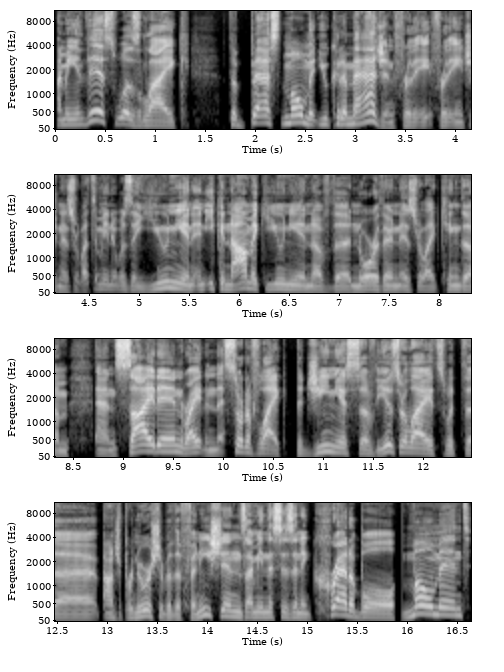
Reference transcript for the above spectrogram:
I mean, this was like the best moment you could imagine for the for the ancient Israelites. I mean, it was a union, an economic union of the northern Israelite kingdom and Sidon, right? And sort of like the genius of the Israelites with the entrepreneurship of the Phoenicians. I mean, this is an incredible moment.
